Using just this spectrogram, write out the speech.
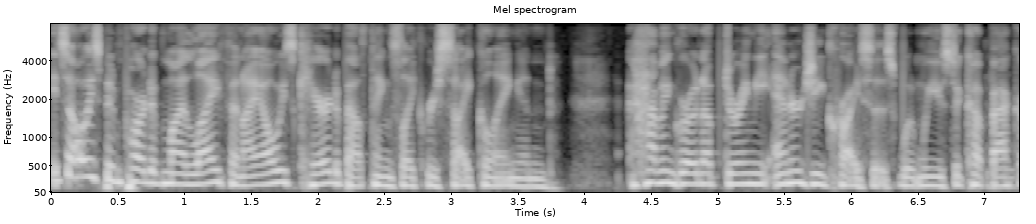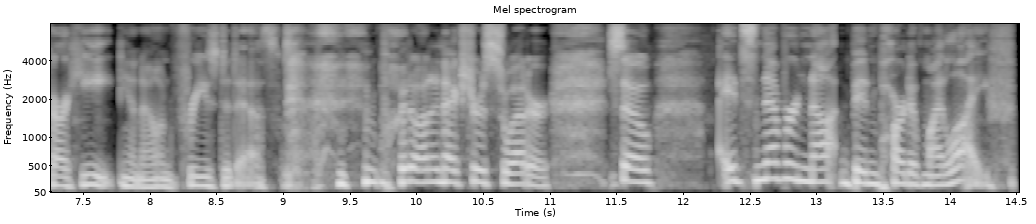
it's always been part of my life and i always cared about things like recycling and having grown up during the energy crisis when we used to cut back our heat, you know, and freeze to death, and put on an extra sweater. So it's never not been part of my life.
